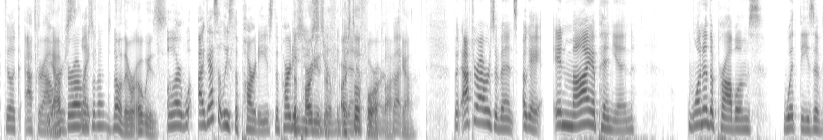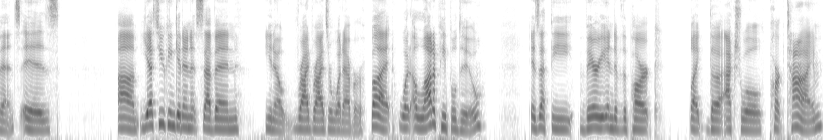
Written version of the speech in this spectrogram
I feel like after hours, the after hours like, events? No, they were always or well, I guess at least the parties. The parties, the parties used to are, be able to are still at four o'clock. But, yeah. but after hours events, okay, in my opinion, one of the problems with these events is um yes, you can get in at 7, you know, ride rides or whatever. But what a lot of people do is at the very end of the park, like the actual park time,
